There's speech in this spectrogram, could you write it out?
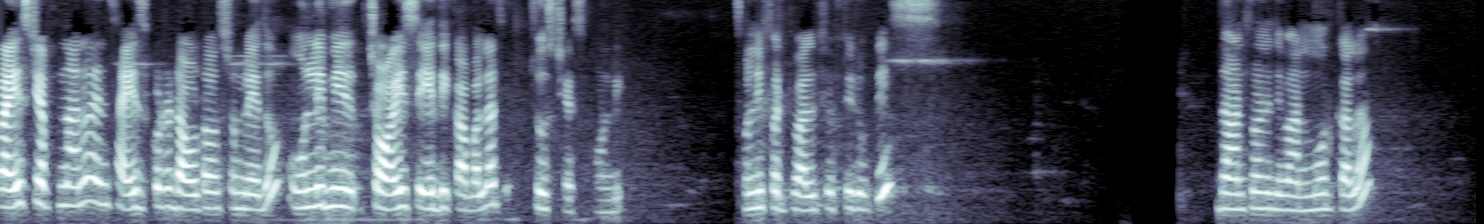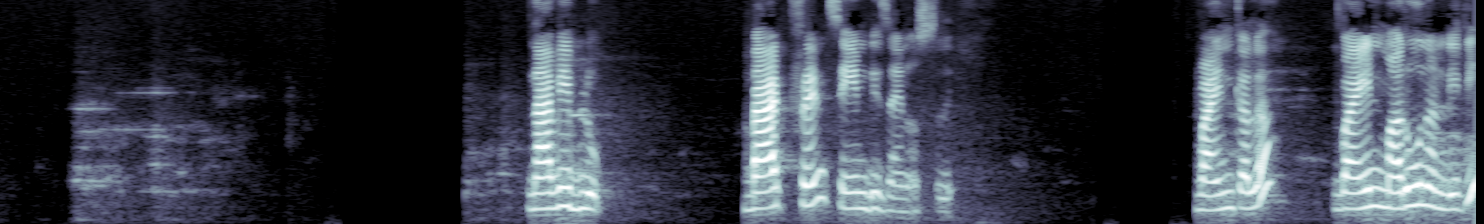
ప్రైస్ చెప్తున్నాను అండ్ సైజ్ కూడా డౌట్ అవసరం లేదు. ఓన్లీ మీ చాయిస్ ఏది కావాలో అది చూస్ చేసుకోండి. Only for twelve fifty rupees దాంట్లోనే ఇది one more colour. Navy blue back front same design వస్తుంది. వైన్ కలర్ వైన్ మరూన్ అండి ఇది.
